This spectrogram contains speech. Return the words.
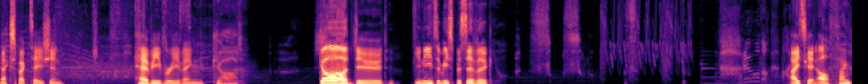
Expectation. Heavy breathing. God. God, dude. You need to be specific. Ice skating. Oh, thank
